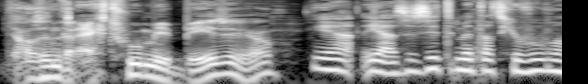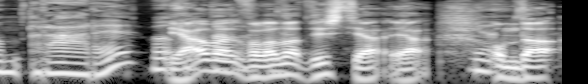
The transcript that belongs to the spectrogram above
ja, zijn er echt goed mee bezig. Ja. Ja, ja, ze zitten met dat gevoel van raar, hè? Wat, ja, wat, voilà, dat is het. Ja, ja. ja. Omdat,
